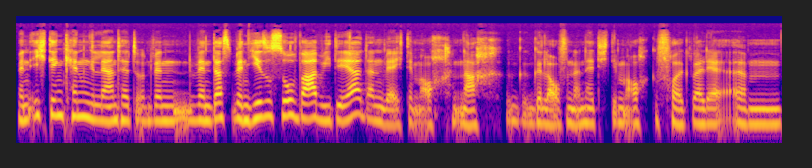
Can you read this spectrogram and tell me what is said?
wenn ich den kennengelernt hätte und wenn, wenn das, wenn Jesus so war wie der, dann wäre ich dem auch nachgelaufen, dann hätte ich dem auch gefolgt, weil der ähm,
